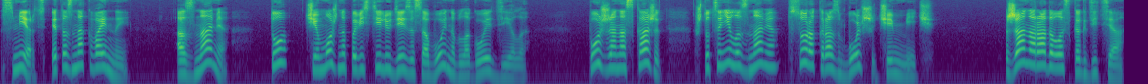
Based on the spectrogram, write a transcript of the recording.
смерть – это знак войны, а знамя – то, чем можно повести людей за собой на благое дело. Позже она скажет, что ценила знамя в сорок раз больше, чем меч. Жанна радовалась, как дитя.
